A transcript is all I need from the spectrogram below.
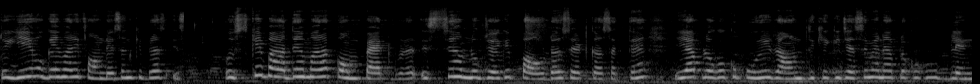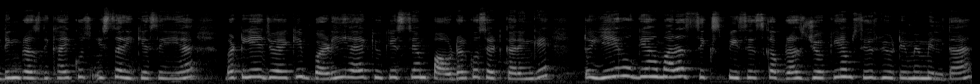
तो ये हो गई हमारी फाउंडेशन की ब्रश उसके बाद है हमारा कॉम्पैक्ट ब्रश इससे हम लोग जो है कि पाउडर सेट कर सकते हैं। ये आप लोगों को पूरी राउंड दिखेगी। जैसे मैंने आप लोगों को ब्लेंडिंग ब्रश दिखाई, कुछ इस तरीके से ही है। बट ये जो है कि बड़ी है, क्योंकि इससे हम पाउडर को सेट करेंगे। तो ये हो गया हमारा सिक्स पीसेस का ब्रश जो कि हम सिर्फ़ ब्यूटी में मिलता है।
